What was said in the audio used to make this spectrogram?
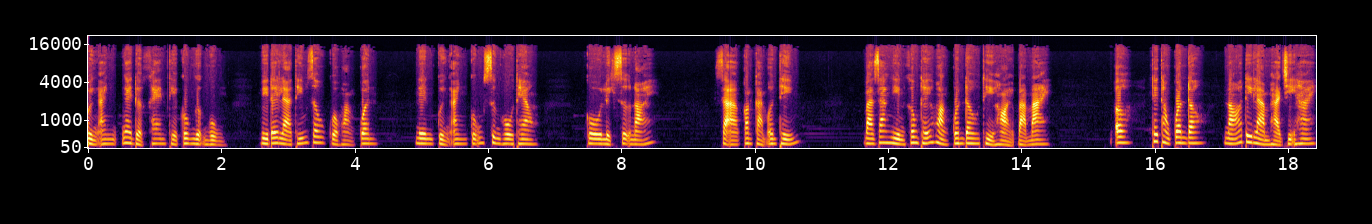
Quỳnh Anh nghe được khen thì cô ngượng ngùng. Vì đây là thím dâu của Hoàng Quân nên Quỳnh Anh cũng xưng hô theo. Cô lịch sự nói. Dạ con cảm ơn thím. Bà Giang nhìn không thấy Hoàng Quân đâu thì hỏi bà Mai. Ơ, thế thằng Quân đâu? Nó đi làm hả chị hai?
